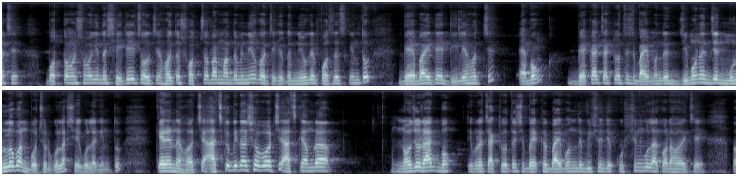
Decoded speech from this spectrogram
আছে। বর্তমান সময় কিন্তু সেইটাই চলছে, হয়তো স্বচ্ছতার মাধ্যমে নিয়োগ হচ্ছে, কিন্তু নিয়োগের প্রসেস কিন্তু ডে বাই ডে ডিলে হচ্ছে এবং বেকার চাকরি হচ্ছে, ভাইবোনদের জীবনের যে মূল্যবান বছরগুলো, সেগুলো কিন্তু কেড়ে নেওয়া হচ্ছে। আজকে বিধানসভা হচ্ছে, আজকে আমরা নজর রাখব ত্রিপুরা চাকরি হতে বেকার ভাই বিষয়ে যে কোশ্চেনগুলো করা হয়েছে, বা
